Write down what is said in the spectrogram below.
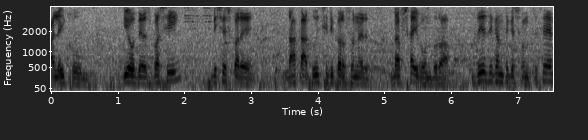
আলাইকুম। প্রিয় দেশবাসী, বিশেষ করে ঢাকা দুই সিটি কর্পোরেশনের ব্যবসায়ী বন্ধুরা, যে যেখান থেকে শুনতেছেন,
